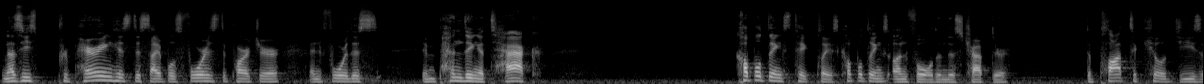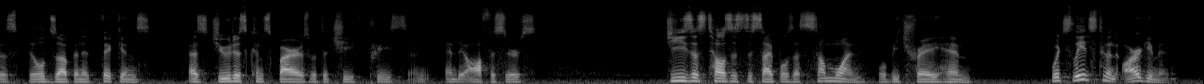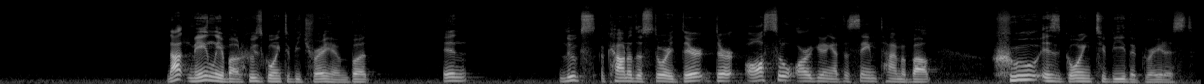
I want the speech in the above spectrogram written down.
And as he's preparing his disciples for his departure and for this impending attack, couple things take place, couple things unfold in this chapter. The plot to kill Jesus builds up and it thickens as Judas conspires with the chief priests and, and the officers. Jesus tells his disciples that someone will betray him, which leads to an argument. Not mainly about who's going to betray him, but in Luke's account of the story, they're, they're also arguing at the same time about who is going to be the greatest.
